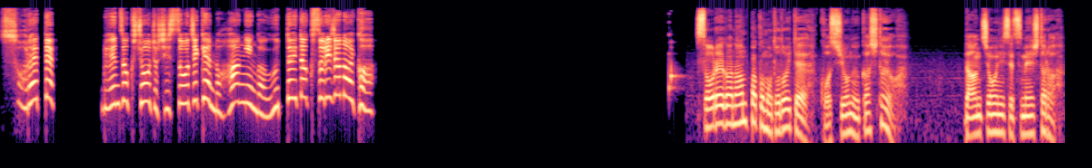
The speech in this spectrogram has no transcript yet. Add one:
それって連続少女失踪事件の犯人が売っていた薬じゃないか。それが何箱も届いて腰を抜かしたよ。団長に説明したら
